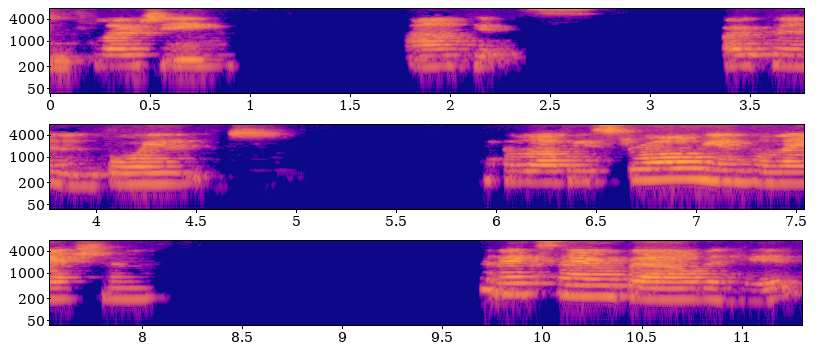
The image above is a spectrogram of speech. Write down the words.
and floating, armpits open and buoyant. a lovely strong inhalation. And exhale, bow the head.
